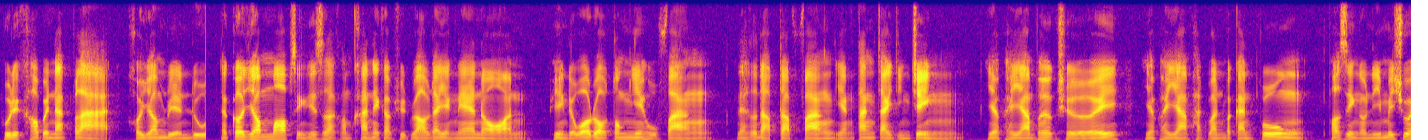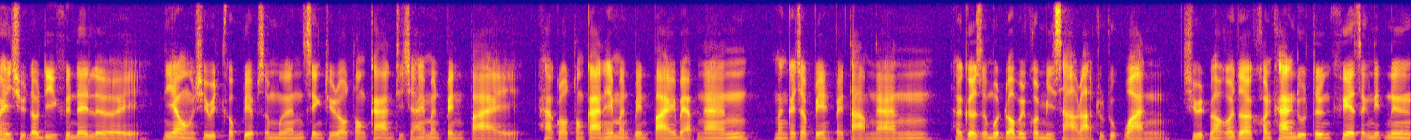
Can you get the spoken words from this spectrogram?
ผู้ที่เขาเป็นนักปราชญ์เขาย่อมเรียนรู้ แล้วก็ย่อมมอบสิ่งที่สำคัญให้กับชีวิตเราได้อย่างแน่นอน เพียงแต่ว่าเราต้องเงี่ยหูฟัง และสดับตับฟังอย่างตั้งใจจริง ๆ อย่าพยายามเพิกเฉย อย่าพยายามผัดวันประกันพรุ่ง เพราะสิ่งเหล่านี้ไม่ช่วยให้ชีวิตเราดีขึ้นได้เลยนิยามของชีวิตก็เปรียบเสมือนสิ่งที่เราต้องการที่จะให้มันเป็นไป หากเราต้องการให้มันเป็นไปแบบนั้น มันก็จะเปลี่ยนไปตามนั้น ถ้าเกิดสมมติเราเป็นคนมีสาระทุกๆวัน ชีวิตเราก็จะค่อนข้างดูตึงเครียดสักนิดนึง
